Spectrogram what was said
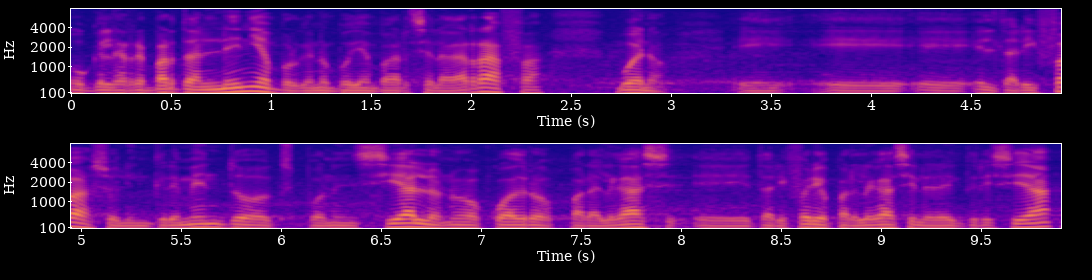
o que les repartan leña porque no podían pagarse la garrafa. Bueno, eh, eh, eh, el tarifazo, el incremento exponencial, los nuevos cuadros para el gas, tarifarios para el gas y la electricidad,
